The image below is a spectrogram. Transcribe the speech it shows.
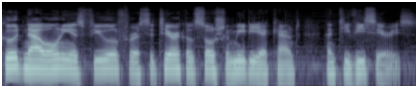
good now only as fuel for a satirical social media account and TV series.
